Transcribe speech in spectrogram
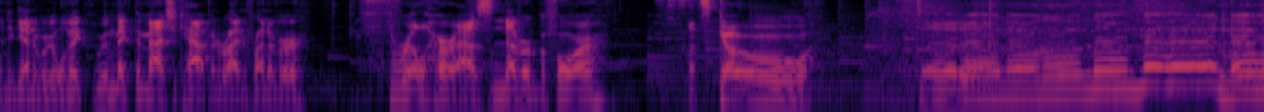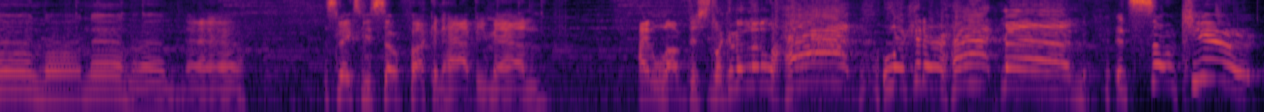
And again, we will make we'll make the magic happen right in front of her. Thrill her as never before. Let's go! This makes me so fucking happy, man. I love this. Look at the little hat! Look at her hat, man! It's so cute!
